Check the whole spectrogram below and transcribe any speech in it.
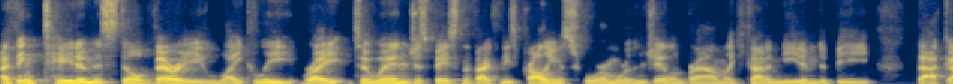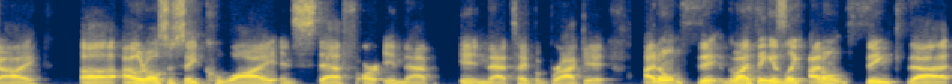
I think Tatum is still very likely, right, to win, just based on the fact that he's probably going to score more than Jaylen Brown. Like you kind of need him to be that guy. Uh, I would also say Kawhi and Steph are in that in that type of bracket. I don't think my thing is like I don't think that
